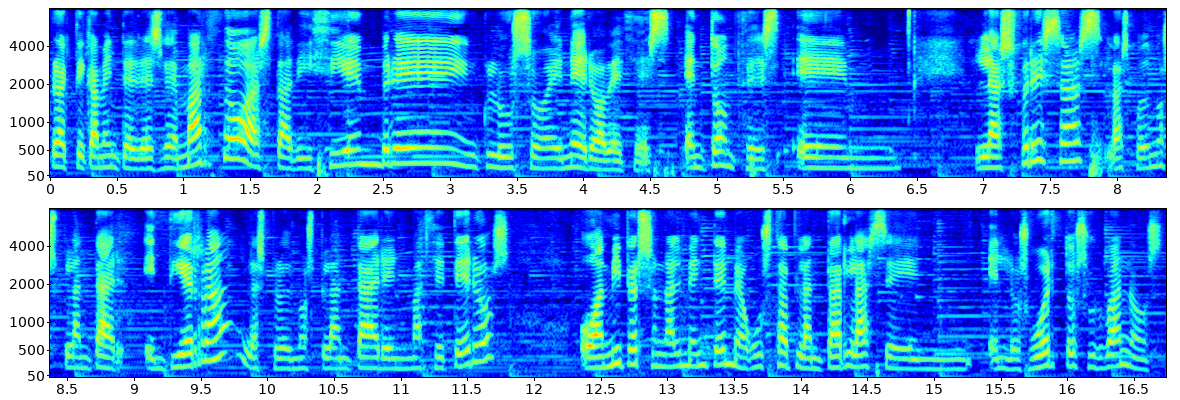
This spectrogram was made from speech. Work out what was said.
prácticamente desde marzo hasta diciembre, incluso enero a veces. Entonces, em, las fresas las podemos plantar en tierra, las podemos plantar en maceteros o a mí personalmente me gusta plantarlas en, los huertos urbanos,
